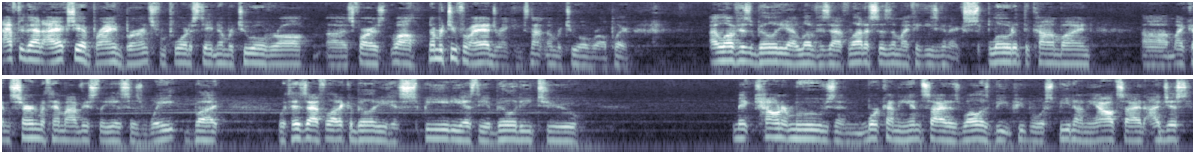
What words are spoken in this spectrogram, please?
after that, I actually have Brian Burns from Florida State, number two overall. Uh, as far as well, number two for my edge rankings, not number two overall player. I love his ability. I love his athleticism. I think he's going to explode at the combine. Uh, my concern with him, obviously, is his weight, but with his athletic ability, his speed, he has the ability to make counter moves and work on the inside as well as beat people with speed on the outside. I just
